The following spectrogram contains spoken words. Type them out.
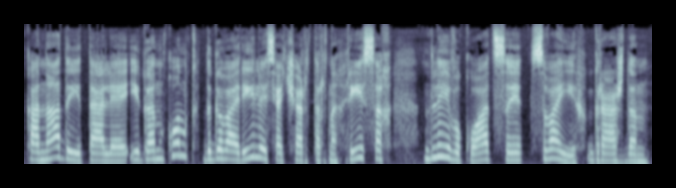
Канада, Италия и Гонконг договорились о чартерных рейсах для эвакуации своих граждан.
